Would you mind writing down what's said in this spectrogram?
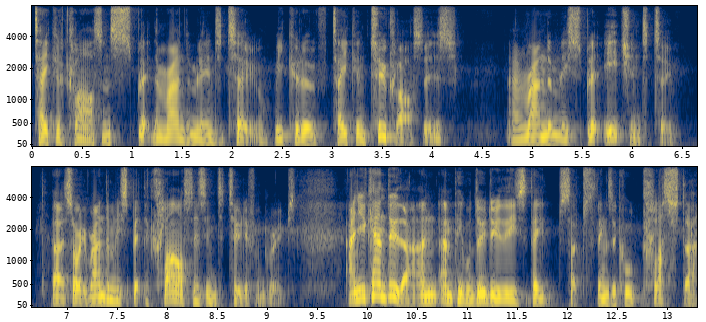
take a class and split them randomly into two, we could have taken two classes and randomly split each into two. Uh, sorry, randomly split the classes into two different groups. And you can do that, and, and people do do these. They, such things are called cluster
